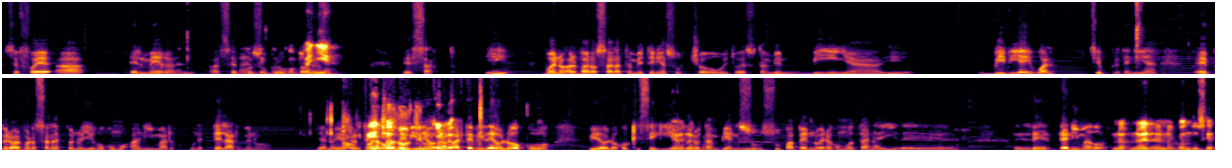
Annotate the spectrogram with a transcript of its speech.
se fue a El Mega a hacer con su productora. compañía. Exacto. Y bueno, Álvaro Salas también tenía sus shows y todo eso, también Viña y vivía igual, siempre tenía, eh, pero Álvaro Salas después no llegó como a animar como un estelar de nuevo. Ya no hay No, otro estelar. Aparte, último. video, aparte video loco, video loco que seguía, Video pero Loco, también mm. su, su papel no era como tan ahí de, de, Eh, de animador. no, no, era- no conducía.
